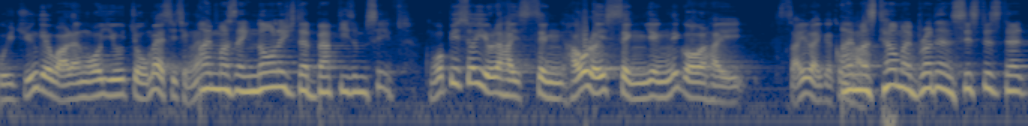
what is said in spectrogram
回轉嘅話咧，我要做咩事情呢？I must acknowledge that baptism saves. 我必須要咧係承口裏承認呢個係洗禮嘅功效 I。must tell my brothers and sisters that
